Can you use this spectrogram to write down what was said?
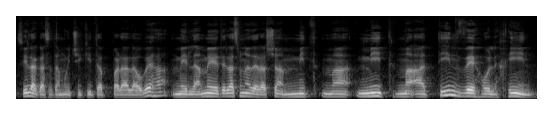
Si la casa está muy chiquita para la oveja, me la mete, él hace una derasha, mit ma'atin veholhin,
